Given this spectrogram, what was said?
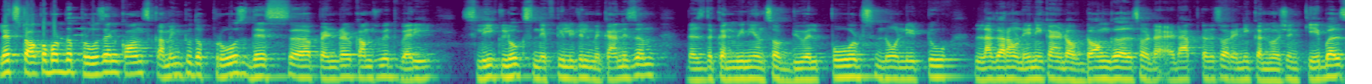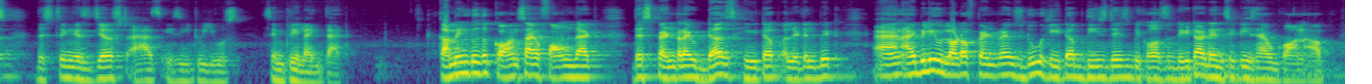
Let's talk about the pros and cons coming to the pros. This uh, pen drive comes with very sleek looks nifty little mechanism there's the convenience of dual ports no need to lug around any kind of dongles or adapters or any conversion cables. This thing is just as easy to use. Simply like that. Coming to the cons i found that this pen drive does heat up a little bit and i believe a lot of pen drives do heat up these days because the data densities have gone up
